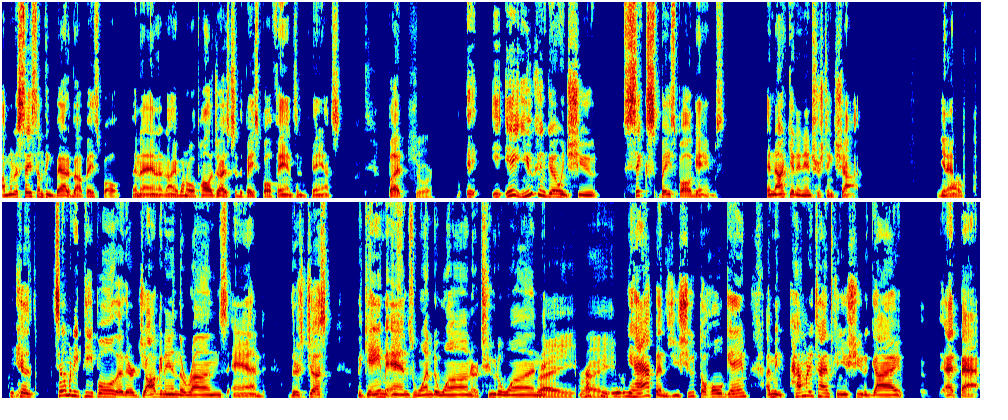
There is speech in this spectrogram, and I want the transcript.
I'm going to say something bad about baseball, and and I want to apologize to the baseball fans in advance. But sure, it, it, you can go and shoot six baseball games and not get an interesting shot. You know, because so many people they're jogging in the runs, and there's just the game ends one to one or two to one. Right, right. Nothing right. Really happens. You shoot the whole game. I mean, how many times can you shoot a guy at bat?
